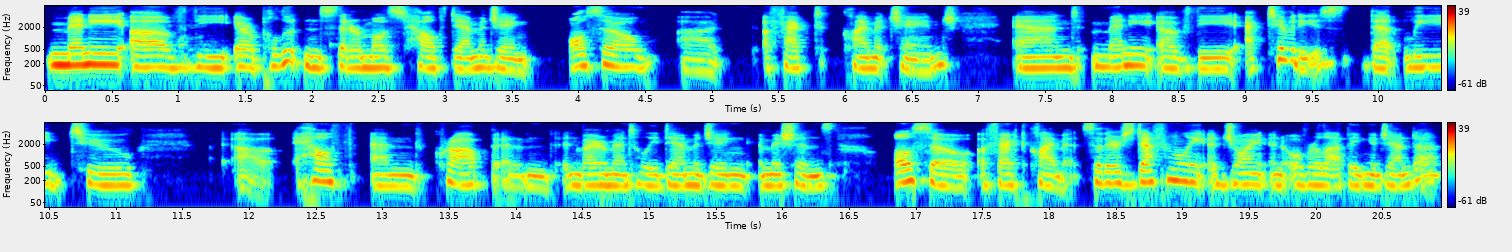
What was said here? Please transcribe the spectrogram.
many of the air pollutants that are most health damaging also uh, affect climate change, and many of the activities that lead to uh, health and crop and environmentally damaging emissions also affect climate. So there's definitely a joint and overlapping agenda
